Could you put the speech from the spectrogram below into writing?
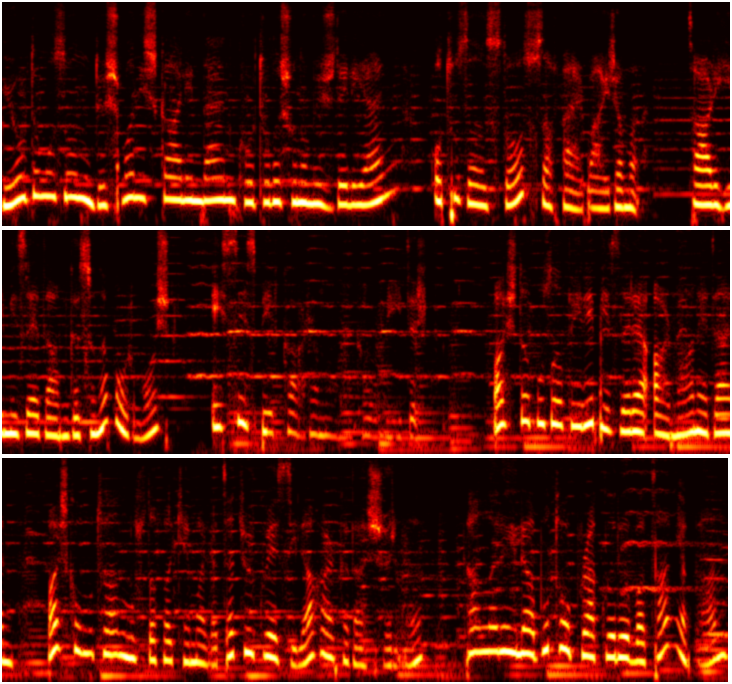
Yurdumuzun düşman işgalinden kurtuluşunu müjdeleyen 30 Ağustos Zafer Bayramı, tarihimize damgasını vurmuş eşsiz bir kahramanlık örneğidir. Başta bu zaferi bizlere armağan eden Başkomutan Mustafa Kemal Atatürk ve silah arkadaşlarını, kanlarıyla bu toprakları vatan yapan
